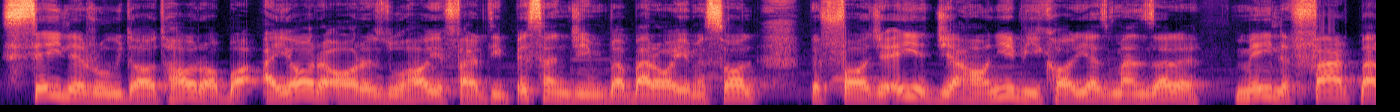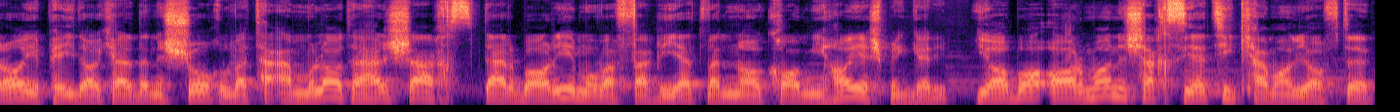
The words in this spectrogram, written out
سیل رویدادها را با ایار آرزوهای فردی بسنجیم و برای مثال به فاجعه جهانی بیکاری از منظر میل فرد برای پیدا کردن شغل و تأملات هر شخص درباره موفقیت و ناکامیهایش بنگریم یا با آرمان شخصیتی کمال یافته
